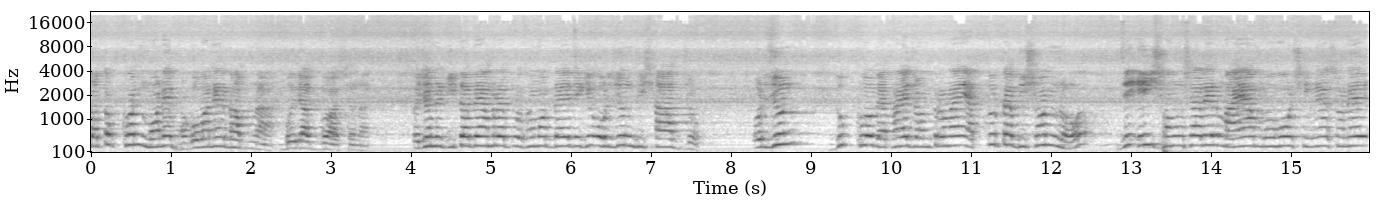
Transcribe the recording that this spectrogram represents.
ততক্ষণ মনে ভগবানের ভাবনা বৈরাগ্য আসে না। ওই জন্য গীতাতে আমরা প্রথম অধ্যায়ে দেখি, অর্জুন বিষাদ অর্জুন দুঃখ, ব্যথায়, যন্ত্রণায় এতটা বিষণ্ণ যে এই সংসারের মায়া, মোহ, সিংহাসনে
